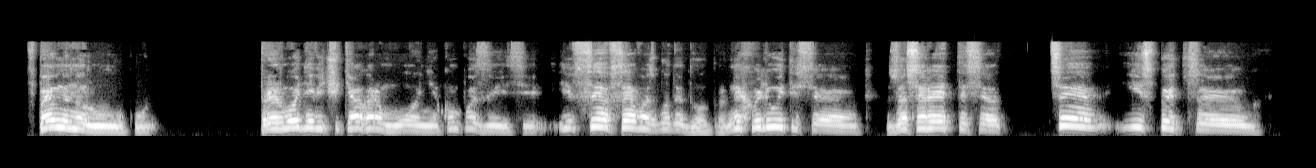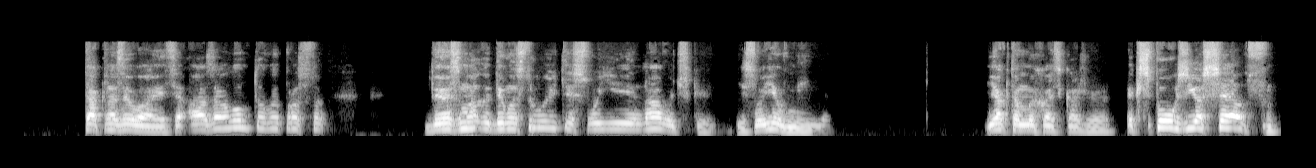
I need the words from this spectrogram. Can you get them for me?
Впевнену руку, природні відчуття гармонії, композиції. І все, все у вас буде добре. Не хвилюйтеся, зосередьтеся. Це іспит е, так називається, а загалом то ви просто демонструєте свої навички і своє вміння. Як там Михась каже, expose yourself.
